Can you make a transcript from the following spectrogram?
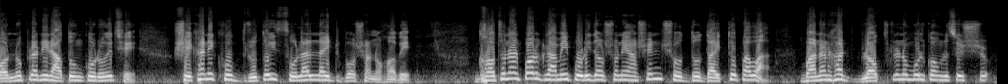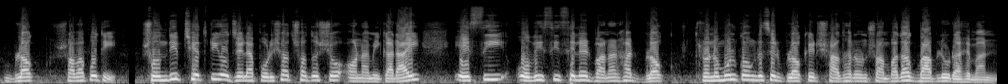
বন্যপ্রাণীর আতঙ্ক রয়েছে, সেখানে খুব দ্রুতই সোলার লাইট বসানো হবে। ঘটনার পর গ্রামে পরিদর্শনে আসেন সদ্য দায়িত্ব পাওয়া বানারহাট ব্লক তৃণমূল কংগ্রেসের ব্লক সভাপতি সন্দীপ ছেত্রী ও জেলা পরিষদ সদস্য অনামিকা রায়, এসি, ওবিসি সেলের বানারহাট ব্লক তৃণমূল কংগ্রেসের ব্লকের সাধারণ সম্পাদক বাবলু রহমান।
